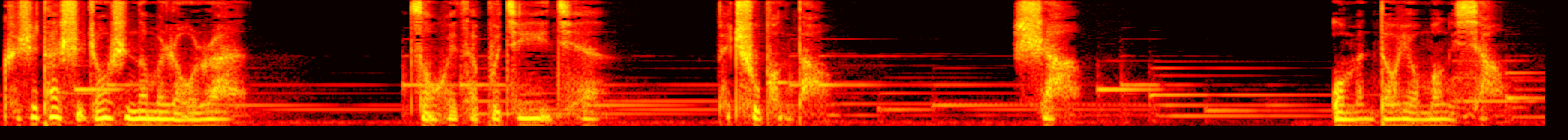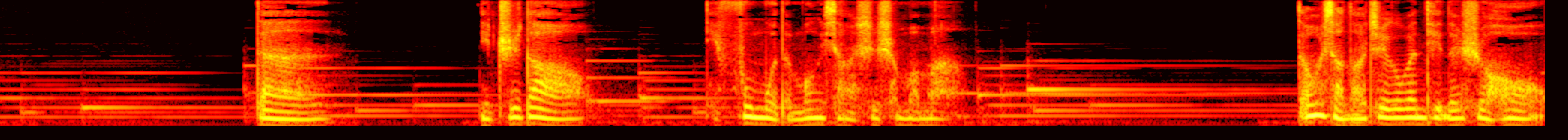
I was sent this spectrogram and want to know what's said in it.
可是它始终是那么柔软，总会在不经意间被触碰到。是啊。我们都有梦想，但你知道你父母的梦想是什么吗？当我想到这个问题的时候，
